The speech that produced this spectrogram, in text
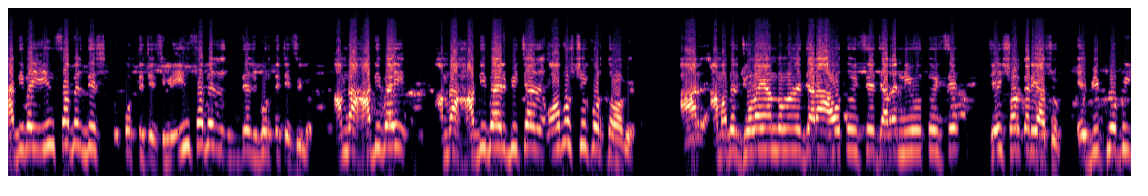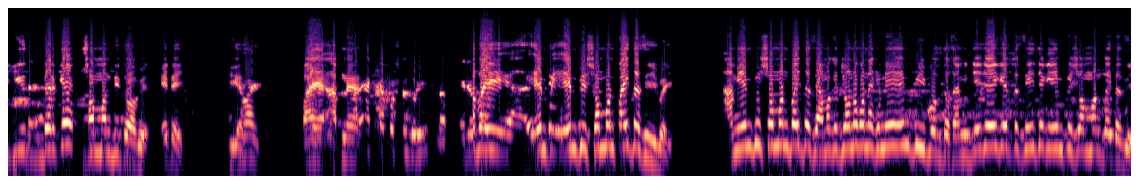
হাদি ভাই ইনসাফের দেশ করতে চেয়েছিল ইনসাফের দেশ গড়তে চেয়েছিল। আমরা হাদি ভাই আমরা হাদি ভাইয়ের বিচার অবশ্যই করতে হবে। আর আমাদের জুলাই আন্দোলনে যারা আহত হয়েছে যারা নিহত হয়েছে যেই সরকারি আসুক এই বিপ্লবীদেরকে সম্মান দিতে হবে এটাই। ঠিক আছে? ভাই। ভাই আপনি একটা প্রশ্ন করি। এটা ভাই এমপি এমপি সম্মান পাইতাছি ভাই। আমি এমপি সম্মান পাইতাছি আমাকে জনগণ এখানে এমপি বলতেছে আমি যে জায়গায় গেতেছি এই জায়গায় এমপি সম্মান পাইতেছি।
